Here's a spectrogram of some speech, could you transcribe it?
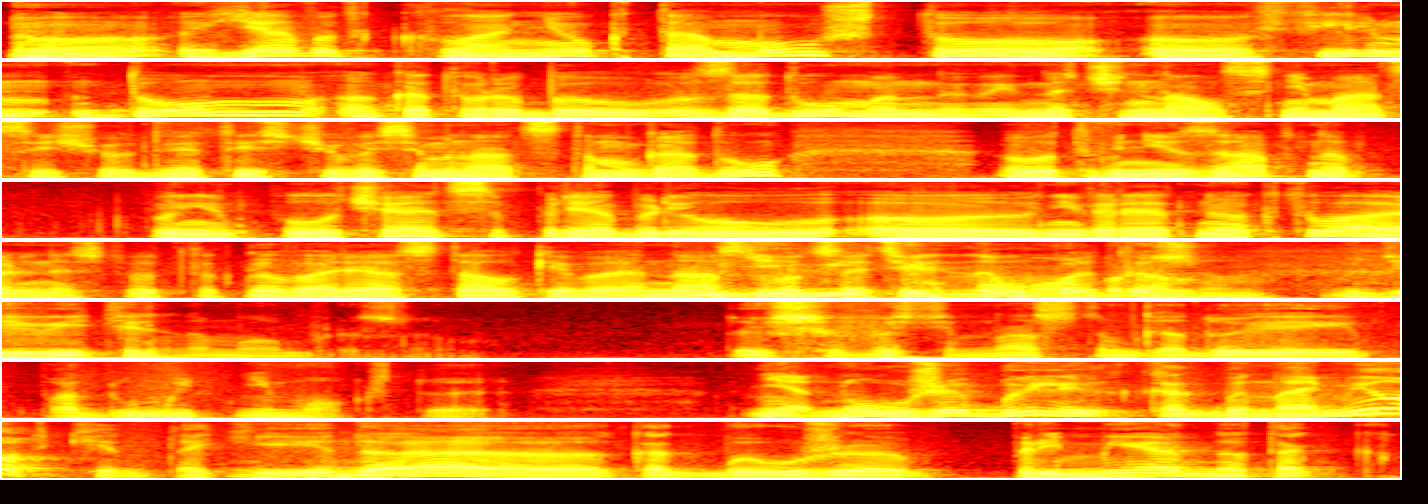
Но я вот клоню к тому, что э, фильм «Дом», который был задуман и начинал сниматься еще в 2018 году, вот внезапно получается, приобрел э, невероятную актуальность, вот говоря, сталкивая нас вот с этим опытом. Образом, удивительным образом. То есть в 2018 году я и подумать не мог, что нет, ну уже были как бы наметки такие, mm-hmm. да, как бы уже примерно так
